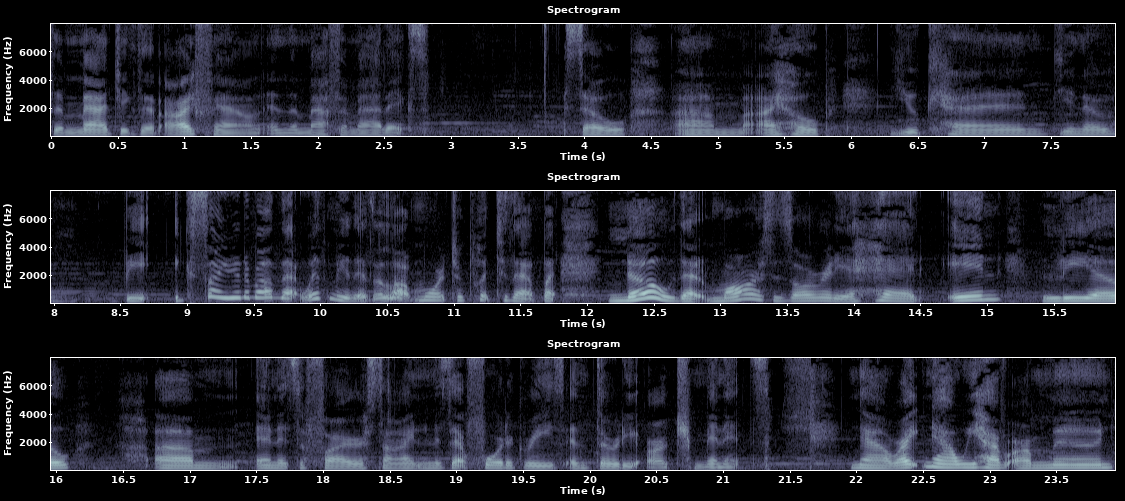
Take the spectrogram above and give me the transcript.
the magic that I found in the mathematics. So, um, I hope you can, you know, be excited about that with me. There's a lot more to put to that, but know that Mars is already ahead in Leo, um, and it's a fire sign, and it's at 4 degrees and 30 arc minutes. Now, right now, we have our moon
